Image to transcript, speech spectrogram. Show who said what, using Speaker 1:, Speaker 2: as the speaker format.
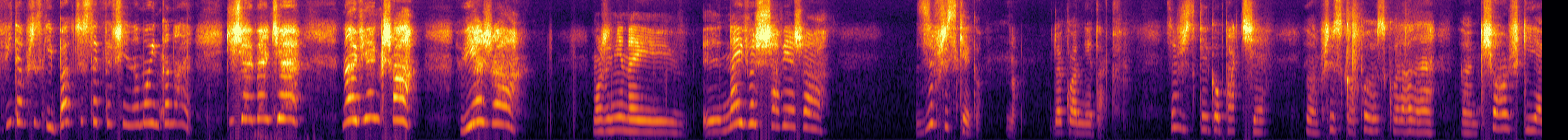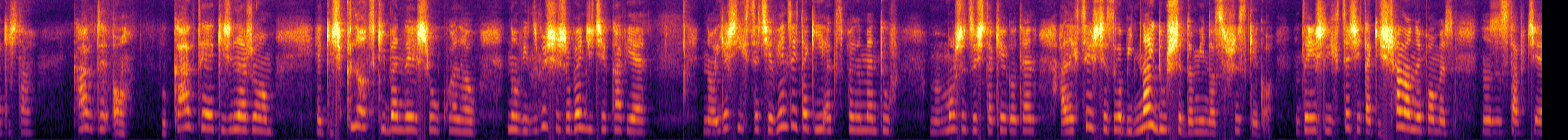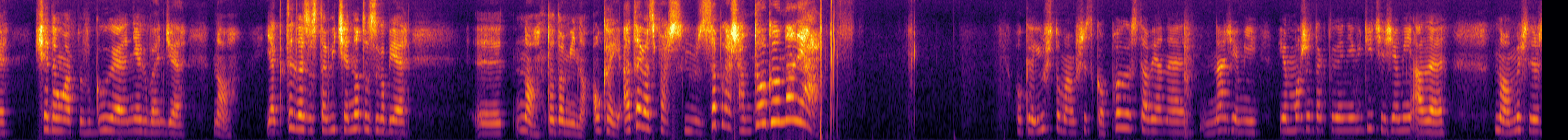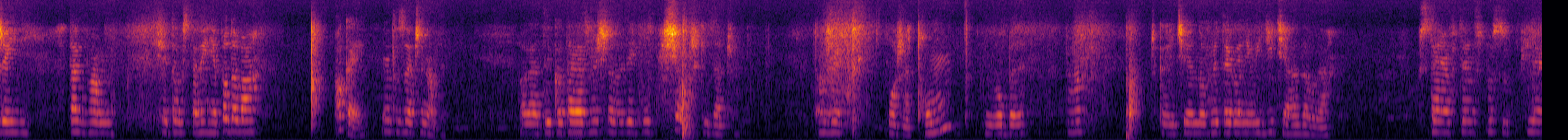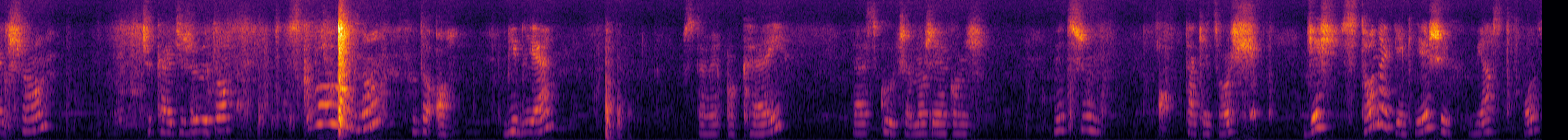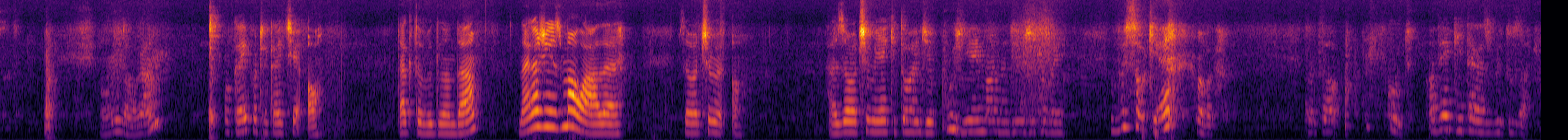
Speaker 1: witam wszystkich bardzo serdecznie na moim kanale. Dzisiaj będzie największa wieża. Może nie naj, y, najwyższa wieża ze wszystkiego. No, dokładnie tak. Ze wszystkiego patrzcie. Mam wszystko porozkładane. Mam książki, jakieś tam karty. O, tu karty jakieś leżą. Jakieś klocki będę jeszcze układał. No więc myślę, że będzie ciekawie. No, jeśli chcecie więcej takich eksperymentów, może coś takiego ten, ale chcę jeszcze zrobić najdłuższe domino z wszystkiego. No to jeśli chcecie taki szalony pomysł, no zostawcie 7 łapy w górę, niech będzie. No, jak tyle zostawicie, no to zrobię. Yy, no, to domino. Okej, a teraz patrz, już zapraszam do oglądania! Okej, już tu mam wszystko porozstawiane na ziemi. Wiem, może tak trochę nie widzicie ziemi, ale no, myślę, że i tak Wam się to ustawienie podoba. Okej, no to zaczynamy. Ale tylko teraz myślę, od jakiej książki zacząć. Może, może Tom? Roberta? Czekajcie, no Wy tego nie widzicie, ale dobra. Ustawiam w ten sposób pierwszą. Czekajcie, żeby to skło równo. No to o. Biblię. Ustawiam OK. Teraz kurczę, może jakąś wytrzym. O, takie coś. Gdzieś 100 najpiękniejszych miast w Polsce. O, dobra. OK, poczekajcie. O. Tak to wygląda. Na razie jest mała, ale zobaczymy. O. Ale zobaczymy jaki to będzie później. Mam nadzieję, że to będzie wysokie. Dobra. No to kurczę, od jakiej teraz by tu zacząć?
